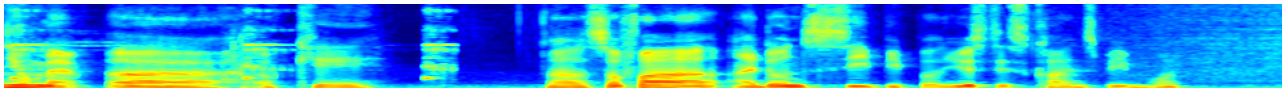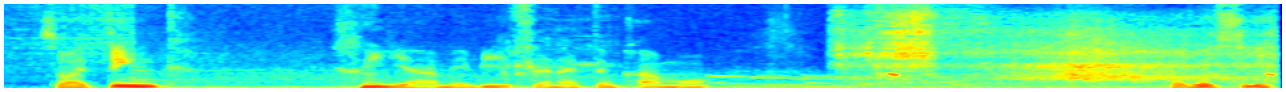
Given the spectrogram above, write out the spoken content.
New map. Ah, uh, okay. Well, so far, I don't see people use this car in speed mode. So I think, yeah, maybe it's an item car more. But we'll see.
